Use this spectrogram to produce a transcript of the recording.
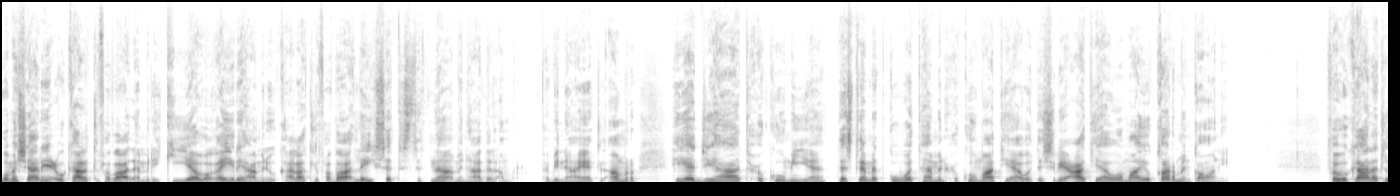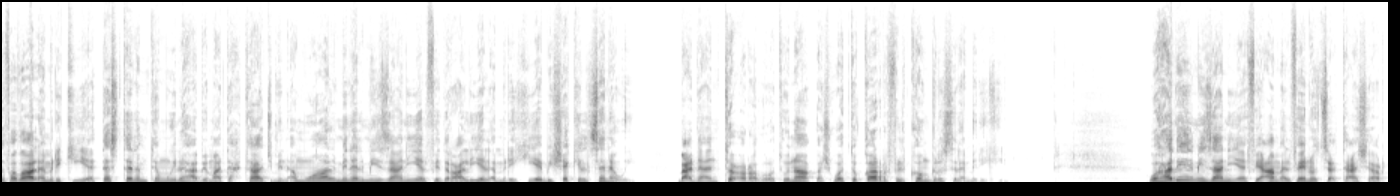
ومشاريع وكالة الفضاء الأمريكية وغيرها من وكالات الفضاء ليست استثناء من هذا الأمر، فبنهاية الأمر هي جهات حكومية تستمد قوتها من حكوماتها وتشريعاتها وما يقر من قوانين. فوكالة الفضاء الأمريكية تستلم تمويلها بما تحتاج من أموال من الميزانية الفيدرالية الأمريكية بشكل سنوي بعد أن تعرض وتناقش وتقر في الكونغرس الأمريكي. وهذه الميزانية في عام 2019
